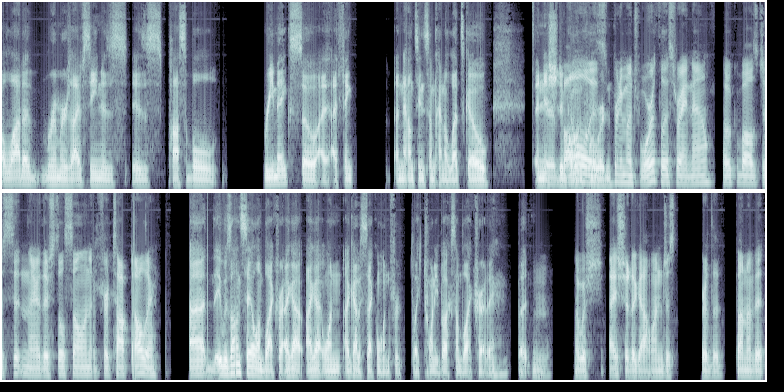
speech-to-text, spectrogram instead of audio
a lot of rumors I've seen is is possible remakes. So I, I think announcing some kind of "Let's Go" The initiative ball going is pretty much worthless right now. Pokeball's just sitting there. They're still selling it for top dollar. Uh, it was on sale on Black Friday. I got I got one. I got a second one for like twenty bucks on Black Friday. But Hmm. I wish I should have got one just for the fun of it.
